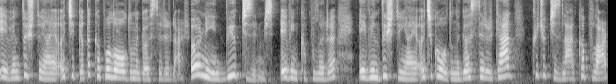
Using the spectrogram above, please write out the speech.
evin dış dünyaya açık ya da kapalı olduğunu gösterirler. Örneğin büyük çizilmiş evin kapıları evin dış dünyaya açık olduğunu gösterirken küçük çizilen kapılar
